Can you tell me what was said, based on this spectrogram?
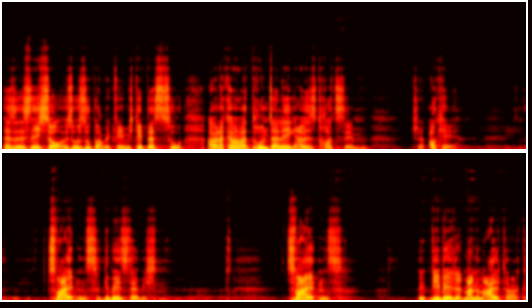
Es ist nicht so, so super bequem, ich gebe das zu. Aber da kann man was drunter legen, aber es ist trotzdem schön. Okay. Zweitens, Gebetsteppich. Zweitens, wie betet man im Alltag?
